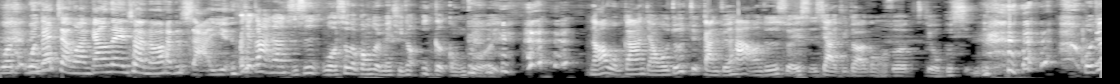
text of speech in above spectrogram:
我 我我在，讲完刚刚那一串，然后他就傻眼。而且刚才那只是我说的工作里面其中一个工作而已。然后我刚刚讲，我就觉感觉他好像就是随时下句都要跟我说姐我不行，我就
